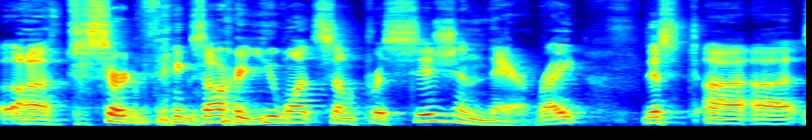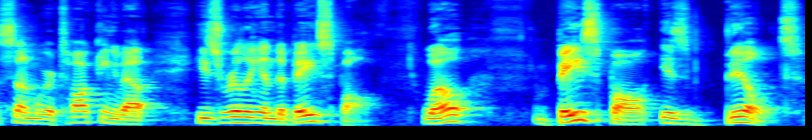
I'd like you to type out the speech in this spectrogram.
uh, certain things are. You want some precision there, right? This uh, uh, son we're talking about, he's really into baseball. Well, baseball is built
